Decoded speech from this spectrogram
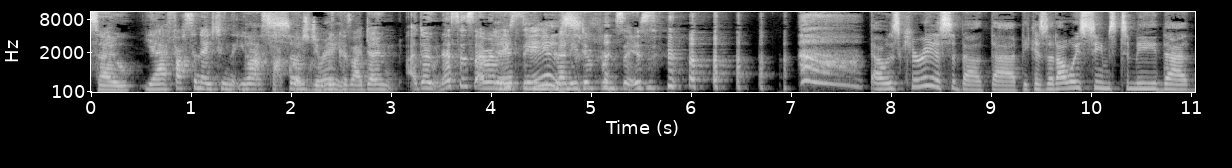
So yeah, fascinating that you asked that so question great. because I don't I don't necessarily it see is. many differences. I was curious about that because it always seems to me that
